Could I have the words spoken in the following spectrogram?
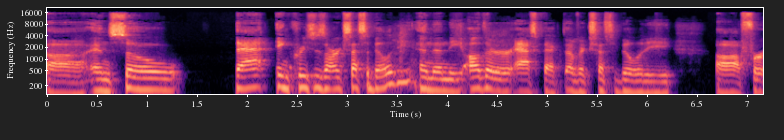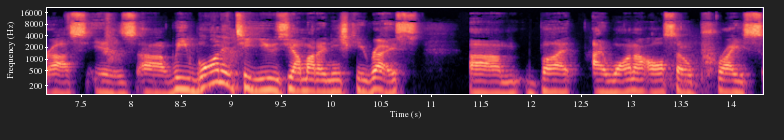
Uh, and so that increases our accessibility. And then the other aspect of accessibility uh, for us is uh, we wanted to use Yamada Nishiki rice, Um, but I want to also price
